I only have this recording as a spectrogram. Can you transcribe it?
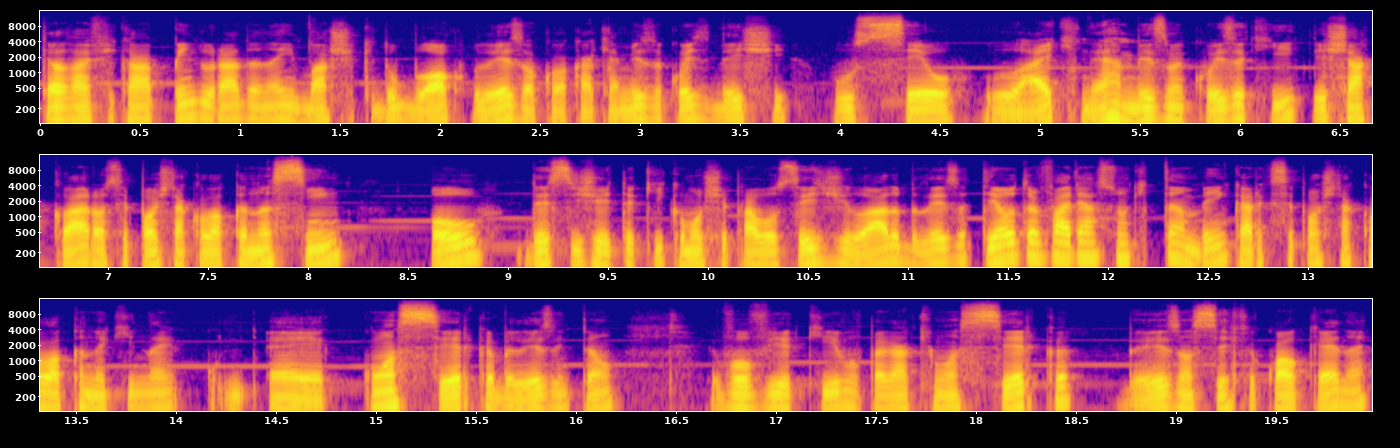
Que ela vai ficar pendurada, né, embaixo aqui do bloco, beleza? Vou colocar aqui a mesma coisa, deixe o seu like, né, a mesma coisa aqui. Deixar claro, ó, você pode estar tá colocando assim, ou desse jeito aqui que eu mostrei pra vocês de lado, beleza? Tem outra variação aqui também, cara, que você pode estar tá colocando aqui, né, é, com a cerca, beleza? Então, eu vou vir aqui, vou pegar aqui uma cerca, beleza? Uma cerca qualquer, né?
